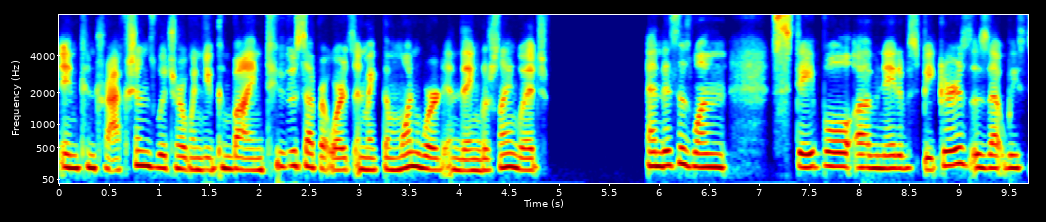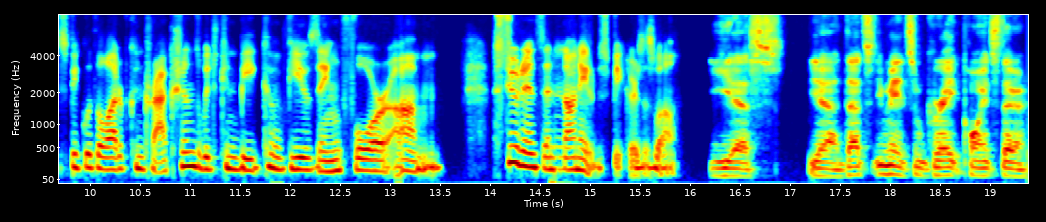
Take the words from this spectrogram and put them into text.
in contractions, which are when you combine two separate words and make them one word in the English language. And this is one staple of native speakers is that we speak with a lot of contractions, which can be confusing for um, students and non-native speakers as well. Yes. Yeah, that's you made some great points there.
